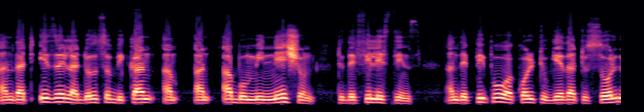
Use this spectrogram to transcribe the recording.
and that Israel had also become um, an abomination to the Philistines. And the people were called together to Saul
